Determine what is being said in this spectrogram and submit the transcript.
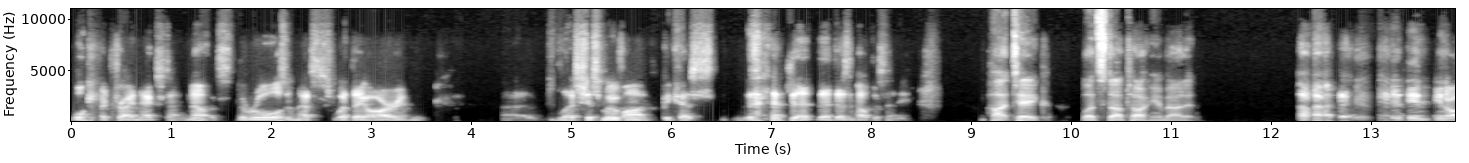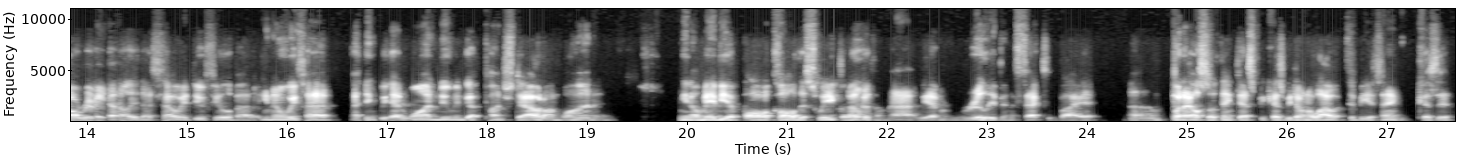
we'll give it a try next time. No, it's the rules, and that's what they are, and uh, let's just move on because that that doesn't help us any. Hot take. Let's stop talking about it. Uh, in in all reality, that's how I do feel about it. You know, we've had I think we had one Newman got punched out on one, and you know maybe a ball call this week, but other than that, we haven't really been affected by it. Um, but I also think that's because we don't allow it to be a thing because it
